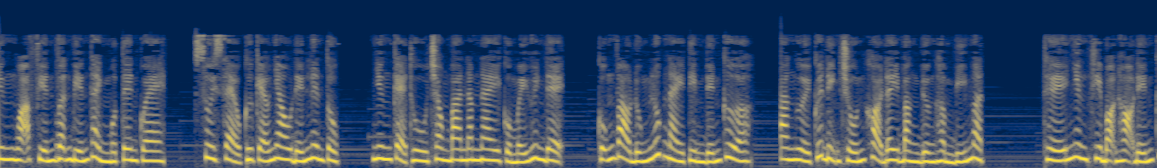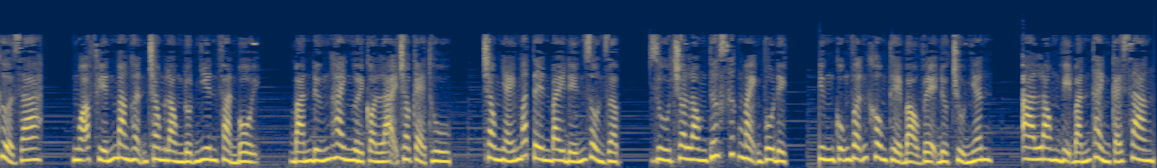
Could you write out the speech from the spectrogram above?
nhưng ngõa phiến vẫn biến thành một tên que, xui xẻo cứ kéo nhau đến liên tục, nhưng kẻ thù trong ba năm nay của mấy huynh đệ cũng vào đúng lúc này tìm đến cửa, ba người quyết định trốn khỏi đây bằng đường hầm bí mật. Thế nhưng khi bọn họ đến cửa ra, ngõa phiến mang hận trong lòng đột nhiên phản bội, bán đứng hai người còn lại cho kẻ thù. Trong nháy mắt tên bay đến dồn dập, dù cho Long Tước sức mạnh vô địch, nhưng cũng vẫn không thể bảo vệ được chủ nhân. A Long bị bắn thành cái sang,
